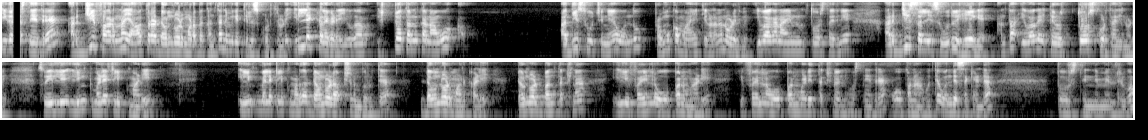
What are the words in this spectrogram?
ಈಗ ಸ್ನೇಹಿತರೆ, ಅರ್ಜಿ ಫಾರ್ಮ್ನ ಯಾವ ಥರ ಡೌನ್ಲೋಡ್ ಮಾಡಬೇಕಂತ ನಿಮಗೆ ತಿಳಿಸ್ಕೊಡ್ತೀನಿ ನೋಡಿ. ಇಲ್ಲೇ ಕೆಳಗಡೆ ಇವಾಗ ಇಷ್ಟೋ ತನಕ ನಾವು ಅಧಿಸೂಚನೆಯ ಒಂದು ಪ್ರಮುಖ ಮಾಹಿತಿಗಳನ್ನು ನೋಡಿದ್ವಿ. ಇವಾಗ ನಾನು ಏನು ತೋರಿಸ್ತಾ ಇದ್ದೀನಿ, ಅರ್ಜಿ ಸಲ್ಲಿಸುವುದು ಹೇಗೆ ಅಂತ ಇವಾಗ ತೋರ್- ತೋರಿಸ್ಕೊಡ್ತಾ ಇದ್ದೀನಿ ನೋಡಿ. ಸೊ ಇಲ್ಲಿ ಲಿಂಕ್ ಮೇಲೆ ಕ್ಲಿಕ್ ಮಾಡಿ. ಈ ಲಿಂಕ್ ಮೇಲೆ ಕ್ಲಿಕ್ ಮಾಡಿದಾಗ ಡೌನ್ಲೋಡ್ ಆಪ್ಷನ್ ಬರುತ್ತೆ. ಡೌನ್ಲೋಡ್ ಮಾಡ್ಕೊಳ್ಳಿ. ಡೌನ್ಲೋಡ್ ಬಂದ ತಕ್ಷಣ ಇಲ್ಲಿ ಫೈಲ್ನ ಓಪನ್ ಮಾಡಿ. ಈ ಫೈಲ್ನ ಓಪನ್ ಮಾಡಿದ ತಕ್ಷಣ ನೀವು ಸ್ನೇಹಿತರೆ ಓಪನ್ ಆಗುತ್ತೆ. ಒಂದೇ ಸೆಕೆಂಡ ತೋರಿಸ್ತೀನಿ ನಿಮ್ಮೆಲ್ರಿಗೂ.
